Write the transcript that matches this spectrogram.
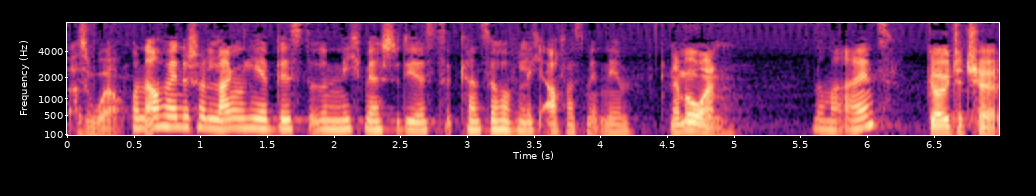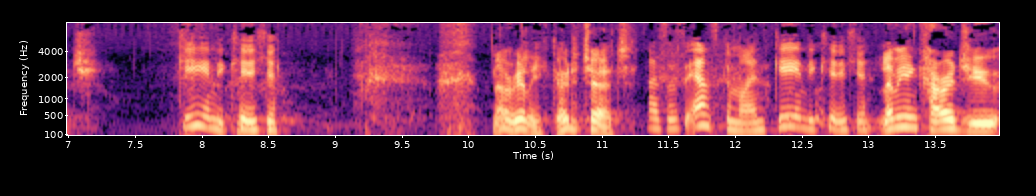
as well. Und auch wenn du schon lange hier bist und nicht mehr studierst, kannst du hoffentlich auch was mitnehmen. Number one, Nummer eins, go to church. geh in die Kirche. No, really, go to church. Also ist ernst gemeint, geh in die Kirche. Let me encourage you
